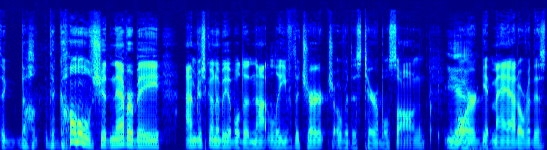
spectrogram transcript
the, the, the goal should never be I'm just going to be able to not leave the church over this terrible song yeah. or get mad over this.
